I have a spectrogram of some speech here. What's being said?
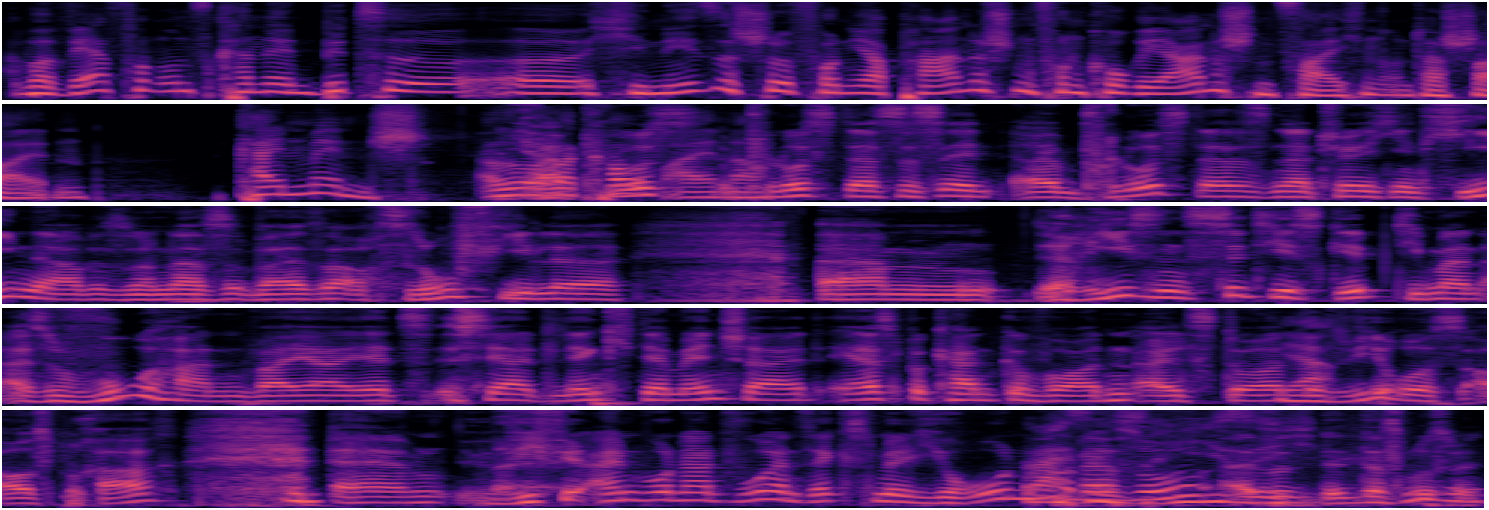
aber wer von uns kann denn bitte äh, chinesische von japanischen, von koreanischen Zeichen unterscheiden? Kein Mensch. Also ja, oder kaum plus, einer. plus, dass es in, äh, plus, dass es natürlich in China besonders, weil es auch so viele ähm, Riesen-Cities gibt, die man, also Wuhan war ja jetzt, ist ja lenkig der Menschheit erst bekannt geworden, als dort Ja. das Virus ausbrach. Ähm, wie viel Einwohner hat Wuhan? Sechs Millionen Das oder so? riesig. Also das muss man.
